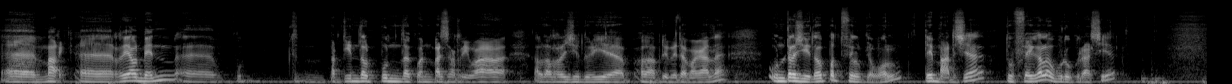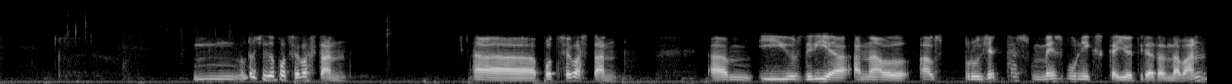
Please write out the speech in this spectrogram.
Eh, Marc, eh, realment, eh, partint del punt de quan vas arribar a la regidoria a la primera vegada, un regidor pot fer el que vol? Té marge? T'ofega la burocràcia? Mm, un regidor pot fer bastant. Uh, pot fer bastant. Um, I us diria, en el, els projectes més bonics que jo he tirat endavant,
